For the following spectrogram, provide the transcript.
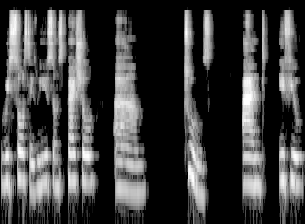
resources. We use some special um, tools. And if you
